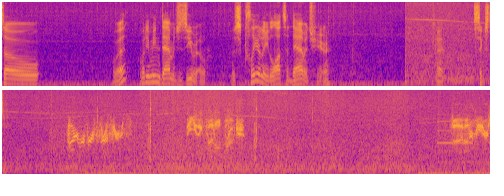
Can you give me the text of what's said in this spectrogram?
So... What? What do you mean damage zero? There's clearly lots of damage here. Okay. 60. Fire reverse thrusters. Beginning final approach. 500 meters.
